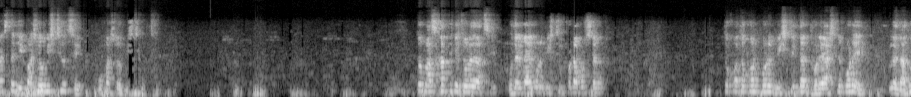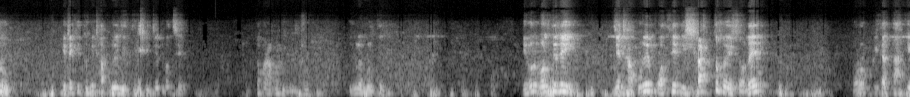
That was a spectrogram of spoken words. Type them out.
রাস্তার এপাশেও বৃষ্টি হচ্ছে, ওপাশেও বৃষ্টি হচ্ছে। তো মাঝখান থেকে চলে যাচ্ছে। ওদের গায়ে কোনো বৃষ্টির ফোটা পড়ছে না। তো কতক্ষণ পরে বৃষ্টি তার ধরে আসলে পরে বলে, দাদু, এটা কি তুমি ঠাকুরের রীতি সেই জন্য হচ্ছে? তখন আমাকে বলছো এগুলো বলতে নেই। এগুলো বলতে নেই যে ঠাকুরের পথে নিঃস্বার্থ হয়ে চলে। পরম পিতা তাকে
